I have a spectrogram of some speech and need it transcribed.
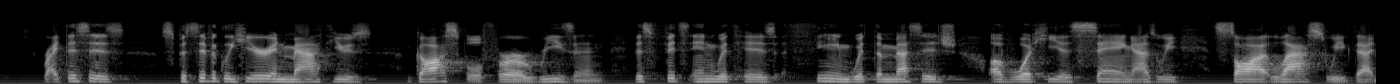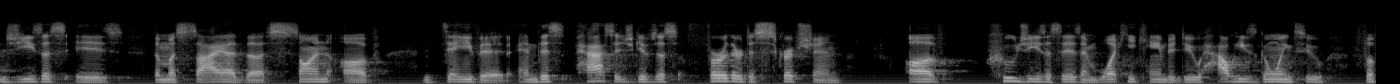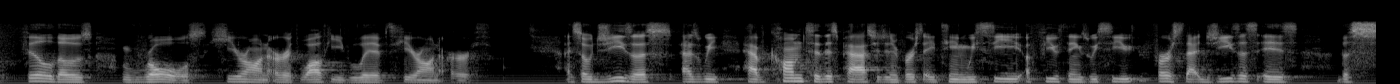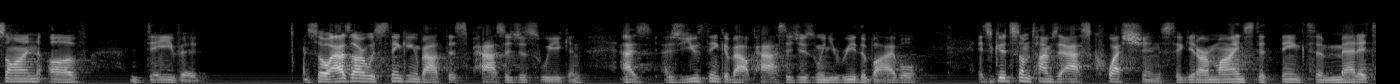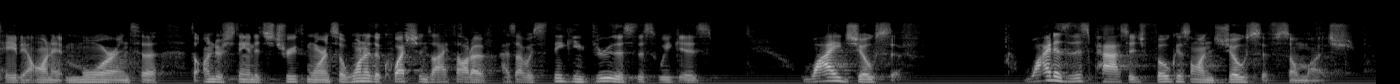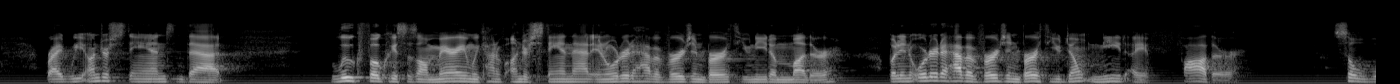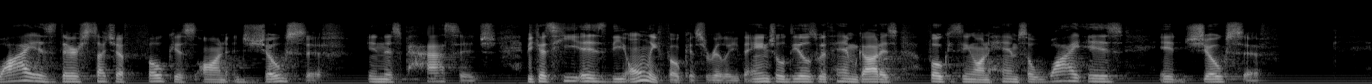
right? This is specifically here in Matthew's gospel for a reason. This fits in with his theme, with the message of what he is saying as we saw last week that Jesus is the Messiah, the Son of David. And this passage gives us further description of who Jesus is and what he came to do, how he's going to fulfill those roles here on earth while he lived here on earth. And so, Jesus, as we have come to this passage in verse 18, we see a few things. We see first that Jesus is the son of David. And so, as I was thinking about this passage this week, and as, as you think about passages when you read the Bible, it's good sometimes to ask questions, to get our minds to think, to meditate on it more, and to, to understand its truth more. And so, one of the questions I thought of as I was thinking through this this week is why Joseph? Why does this passage focus on Joseph so much? Right? We understand that Luke focuses on Mary, and we kind of understand that in order to have a virgin birth, you need a mother. But in order to have a virgin birth, you don't need a father. So, why is there such a focus on Joseph in this passage? Because he is the only focus, really. The angel deals with him, God is focusing on him. So, why is it Joseph?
